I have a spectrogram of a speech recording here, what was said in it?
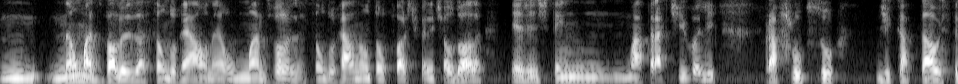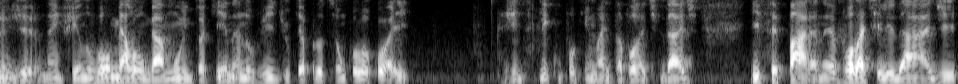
não uma desvalorização do real, né, uma desvalorização do real não tão forte diferente ao dólar, e a gente tem um, um atrativo ali para fluxo de capital estrangeiro. Né? Enfim, eu não vou me alongar muito aqui né, no vídeo que a produção colocou aí. A gente explica um pouquinho mais da volatilidade e separa, né? Volatilidade,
